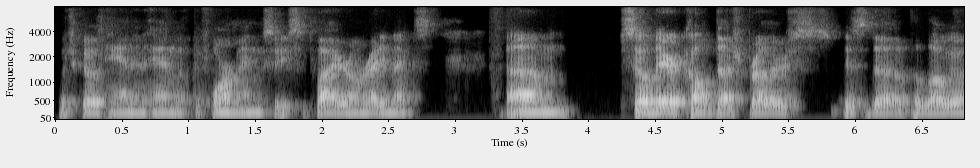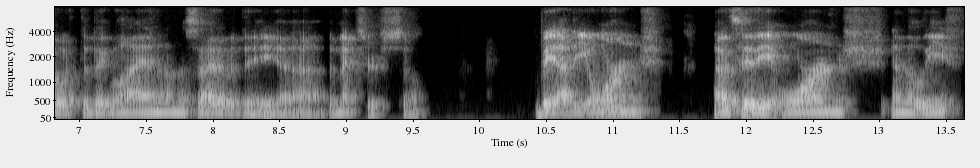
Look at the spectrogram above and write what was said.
which goes hand in hand with the forming. So you supply your own ready mix. Um, so they're called Dutch Brothers. Is the the logo with the big lion on the side of it, the uh, the mixers. So, but yeah, the orange. I would say the orange and the leaf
